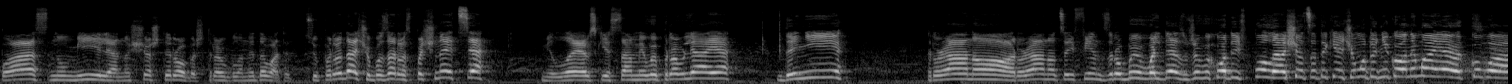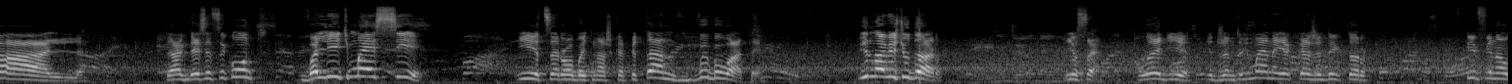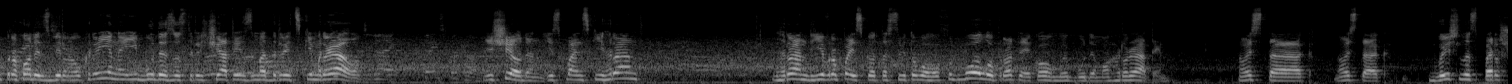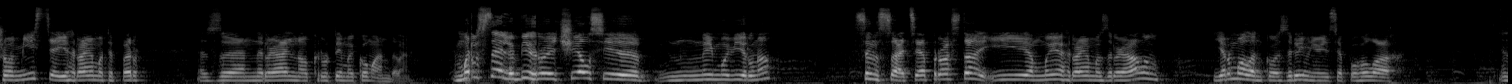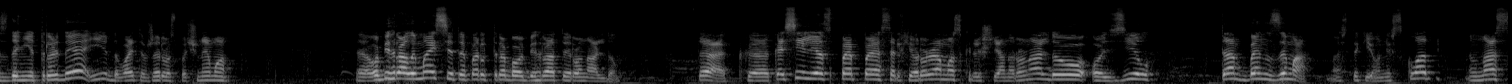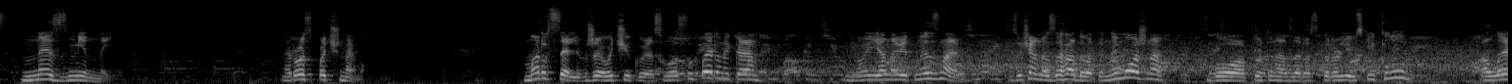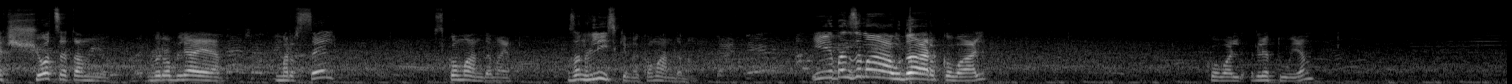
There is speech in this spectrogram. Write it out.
Пас, ну Міля, ну що ж ти робиш? Треба було не давати цю передачу, бо зараз почнеться. Мілевський сам і виправляє. Дені. Рано, рано цей фінт зробив. Вальдес вже виходить в поле. А що це таке? Чому тут нікого немає? Коваль. Так, 10 секунд. Валіть Мессі! І це робить наш капітан вибивати. І навіть удар. І все. Леді і джентльмени, як каже диктор. Півфінал проходить збірна України і буде зустрічатись з мадридським реалом. І ще один іспанський грант. Грант європейського та світового футболу, проти якого ми будемо грати. Ось так. Ось так. Вийшли з першого місця і граємо тепер з нереально крутими командами. Марсель обігрує Челсі неймовірно. Сенсація просто. І ми граємо з Реалом. Ярмоленко зрівнюється по голах з Дені 3D. І давайте вже розпочнемо. Е, Обіграли Месі, тепер треба обіграти Рональду. Так, е, Касіліас, Пепе, Серхіо Рамос, Кріштіано Рональдо, Озіл та Бензема. Ось такий у них склад. У нас незмінний. Розпочнемо. Марсель вже очікує свого суперника. Ну і я навіть не знаю. Звичайно, загадувати не можна, бо проти нас зараз королівський клуб. Але що це там виробляє Марсель з командами, з англійськими командами? І Бензема удар Коваль. Коваль рятує.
